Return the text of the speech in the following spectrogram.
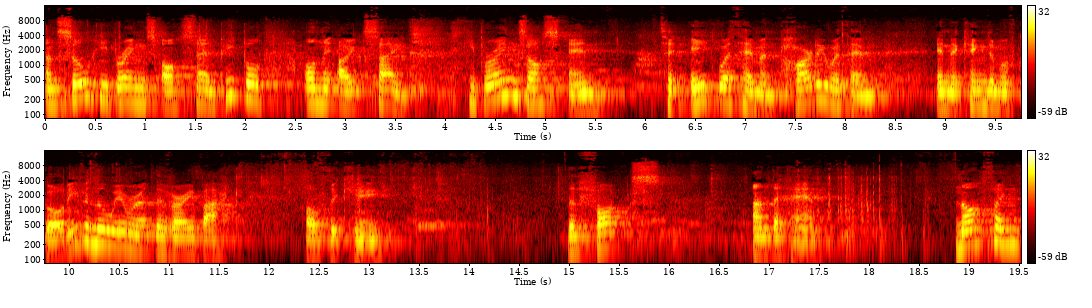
And so he brings us in, people on the outside. He brings us in to eat with him and party with him in the kingdom of God, even though we were at the very back of the queue. The fox and the hen. Nothing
